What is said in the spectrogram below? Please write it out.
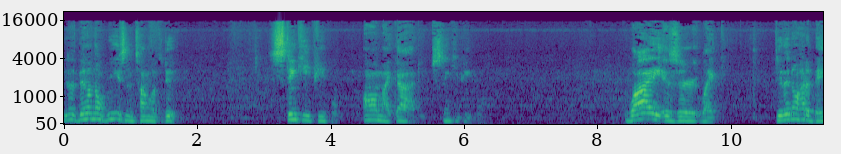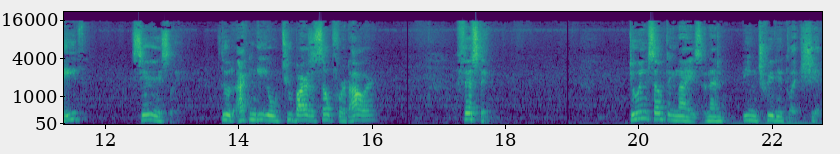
You know, they have no reason to tell me what to do. Stinky people. Oh my god, stinky people. Why is there like do they know how to bathe? Seriously. Dude, I can get you two bars of soap for a dollar. Fisting. Doing something nice and then being treated like shit.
